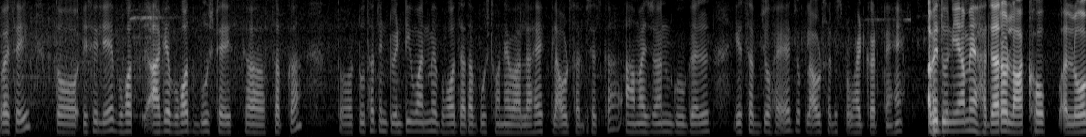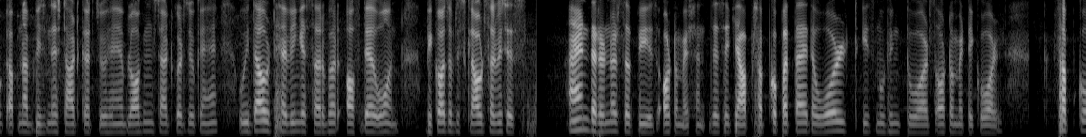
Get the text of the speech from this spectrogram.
वैसे ही। तो इसीलिए बहुत, आगे बहुत बूस्ट है इस सब का तो 2021 में बहुत ज़्यादा बूस्ट होने वाला है क्लाउड सर्विसेज़ का। अमेजन गूगल ये सब जो है, जो क्लाउड सर्विस प्रोवाइड करते हैं। अभी दुनिया में हज़ारों लाखों लोग अपना बिज़नेस स्टार्ट कर चुके हैं ब्लॉगिंग स्टार्ट कर चुके हैं without having a server of their own because of this cloud services and the runners up is automation जैसे कि आप सबको पता है the world is moving towards automatic world सबको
